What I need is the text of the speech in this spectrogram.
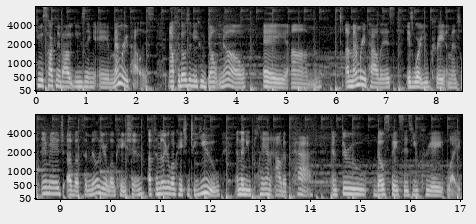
he was talking about using a memory palace. Now for those of you who don't know a um, a memory palace is where you create a mental image of a familiar location, a familiar location to you, and then you plan out a path. And through those spaces, you create like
